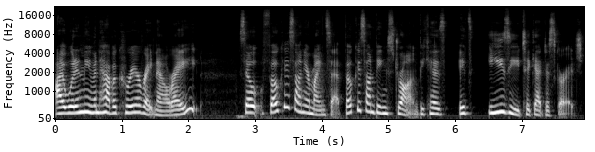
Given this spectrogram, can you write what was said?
I wouldn't even have a career right now, right? So focus on your mindset, focus on being strong because it's easy to get discouraged.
